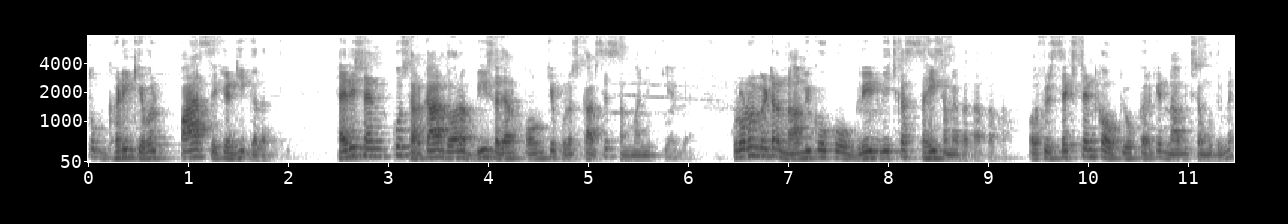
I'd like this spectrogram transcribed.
तो घड़ी केवल पाँच सेकेंड ही गलत थी। हैरिसन को सरकार द्वारा बीस हज़ार पाउंड के पुरस्कार से सम्मानित किया गया। क्रोनोमीटर नाविकों को ग्रीनविच का सही समय बताता था और फिर सेक्सटेंट का उपयोग करके नाविक समुद्र में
